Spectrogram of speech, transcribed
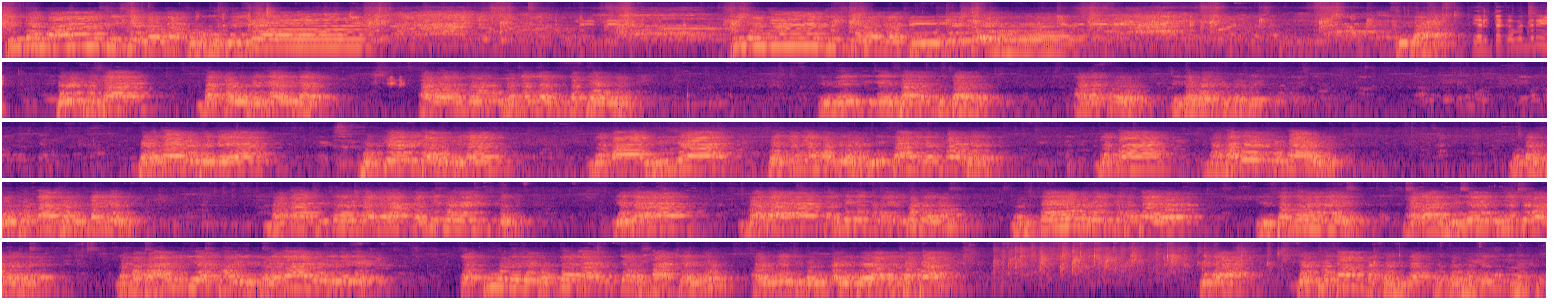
Sibana bitibana kubika. Sibana bitibana ಈಗ ಎಲ್ಲಿ ತಕ ಬಂದ್ರಿ ಗುರು ಪ್ರಸಾದ್ ಮಕ್ಕಳು ಭೇಟಿಯಾಗಿದ್ದಾರೆ ಅವರ ಒಂದು ವಚನವನ್ನು ಈ ವೇದಿಕೆಗೆ ಸ್ವಾಗತಿಸುತ್ತಾರೆ ಆ ಮಕ್ಕಳು ಈಗ ಬರಬೇಕು ಬೆಳಗಾವಿ ಜಿಲ್ಲೆಯ ಹುಕ್ಕೇರಿ ತಾಲೂಕಿನ ನಮ್ಮ ಹಿರಿಯ ಚೈತನ್ಯ ಮಕ್ಕಳು ಈ ತಾಯಿ ನೆನಪಾದೆ ನಮ್ಮ ಮಹಾದೇವ್ ಕುಮಾರ್ ನಮ್ಮ ಶಿವಪ್ರಕಾಶ್ ಅವರು ತಂದೆ, ಮಗ ಚಿಕ್ಕವರಿದ್ದಾಗ ತಂದೆ ಕೂಡ ಇರ್ತಿದ್ದು ಈಗ ಮಗ ತಂದೆಗೆ ಕೂಡ ಇಟ್ಕೊಂಡು ನಡೆಸ್ಕೊಂಡು ಬರ್ತಾ ಬರ್ತಾರೆ ಈ ಸಂದರ್ಭದಲ್ಲಿ ನನ್ನ ಹಿರಿಯರು ವಿನಂತಿ ಮಾಡ್ತಾರೆ ನಮ್ಮ ಬಾಲ್ಯ ಅಪ್ಪರಿಗೆ ಬೆಳಗಾವಿ ಜಿಲ್ಲೆಗೆ ಸಂಪೂರ್ಣದಲ್ಲಿ ದೊಡ್ಡ ಕಾರ್ಯಕ್ಕೆ ಅವರು ಸಾಕ್ಷಿಯಾಗಿದ್ದು ಅವರು ವೇದಿಕೆ ಬಂದಿದ್ದಾರೆ ಬೇಕಾದ ಚಪ್ಪಾಳೆ ಈಗ ಗುರುಪ್ರಸಾದ್ ಮಕ್ಕಳಿಂದ ಒಂದು ವಚನ ನೃತ್ಯ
